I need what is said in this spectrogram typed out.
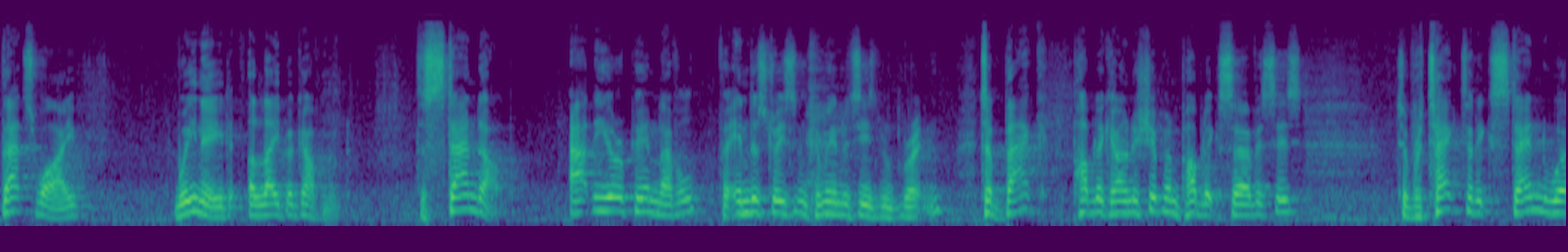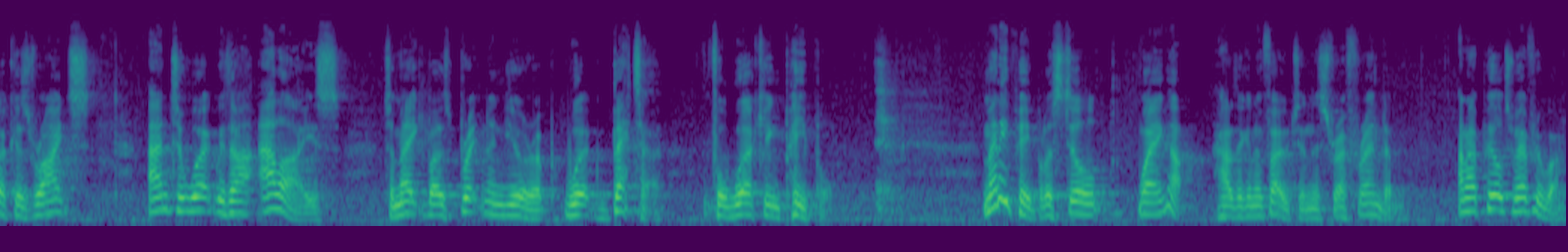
That's why we need a Labour government to stand up at the European level for industries and communities in Britain, to back public ownership and public services, to protect and extend workers' rights, and to work with our allies to make both Britain and Europe work better for working people. Many people are still weighing up how they're going to vote in this referendum. And I appeal to everyone,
